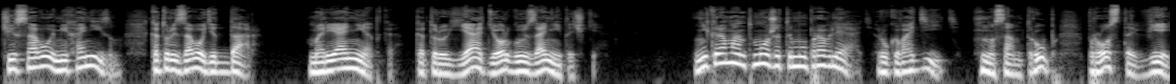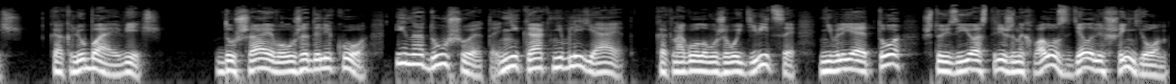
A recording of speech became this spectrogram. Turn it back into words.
часовой механизм, который заводит дар. Марионетка, которую я дергаю за ниточки. Некромант может им управлять, руководить, но сам труп – просто вещь, как любая вещь. Душа его уже далеко, и на душу это никак не влияет как на голову живой девицы не влияет то, что из ее остриженных волос сделали шиньон,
